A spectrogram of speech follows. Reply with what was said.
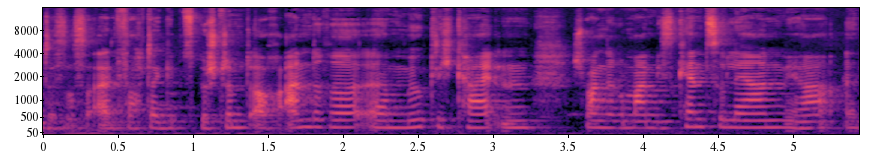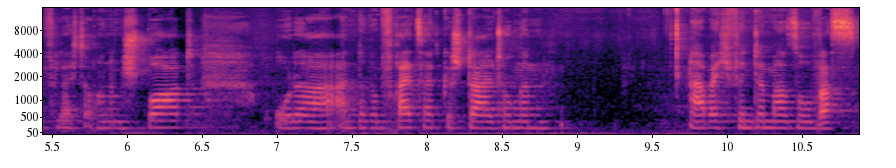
das ist einfach, da gibt es bestimmt auch andere äh, Möglichkeiten, schwangere Mamis kennenzulernen, ja, äh, vielleicht auch in einem Sport oder anderen Freizeitgestaltungen. Aber ich finde immer so, was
